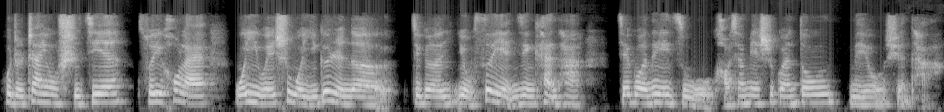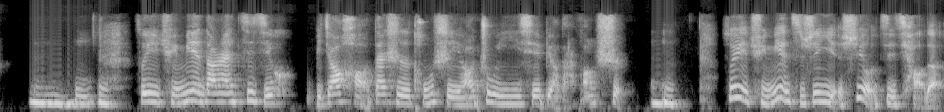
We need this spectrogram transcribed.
或者占用时间，所以后来我以为是我一个人的这个有色眼镜看他，结果那一组好像面试官都没有选他。嗯嗯嗯，所以群面当然积极比较好，但是同时也要注意一些表达方式。嗯，所以群面其实也是有技巧的，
